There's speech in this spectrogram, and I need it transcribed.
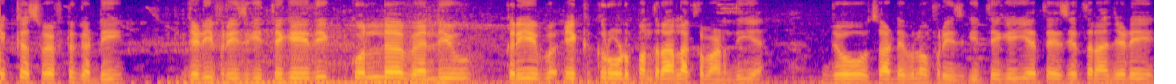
ਇੱਕ ਸਵਿਫਟ ਗੱਡੀ ਜਿਹੜੀ ਫਰੀਜ਼ ਕੀਤੀ ਗਈ, ਇਹਦੀ ਕੁੱਲ ਵੈਲਿਊ ਕਰੀਬ 1 ਕਰੋੜ 15 ਲੱਖ ਬਣਦੀ ਹੈ, ਜੋ ਸਾਡੇ ਵੱਲੋਂ ਫਰੀਜ਼ ਕੀਤੀ ਗਈ ਹੈ ਤੇ ਇਸੇ ਤਰ੍ਹਾਂ ਜਿਹੜੀ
